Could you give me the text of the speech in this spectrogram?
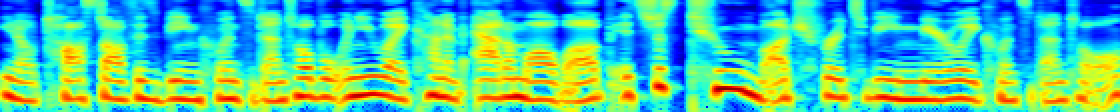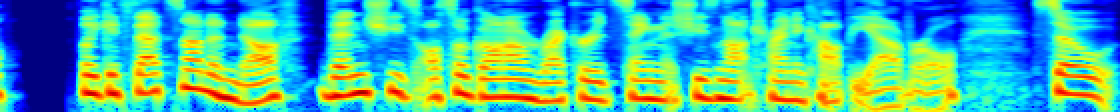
you know, tossed off as being coincidental. But when you like kind of add them all up, it's just too much for it to be merely coincidental. Like, if that's not enough, then she's also gone on record saying that she's not trying to copy Avril. So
